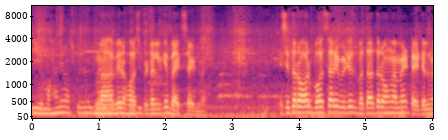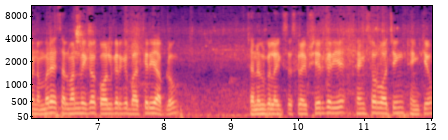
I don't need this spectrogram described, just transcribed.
ये महावीर हॉस्पिटल महावीर हॉस्पिटल के बैक साइड में। इसी तरह और बहुत सारे वीडियोस बताता रहूँगा मैं। टाइटल में नंबर है सलमान भाई का। कॉल करके बात करिए आप लोग। चैनल को लाइक सब्सक्राइब शेयर करिए। Thanks for watching thank you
